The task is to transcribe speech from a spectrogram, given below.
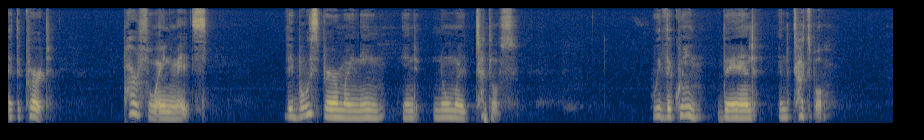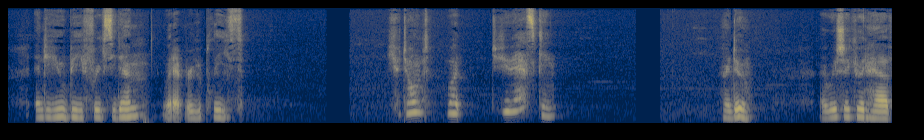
at the court. Powerful inmates. They both bear my name and know my titles. With the queen, the end untouchable. And you be free see them whatever you please. You don't? What do you asking? I do. I wish I could have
